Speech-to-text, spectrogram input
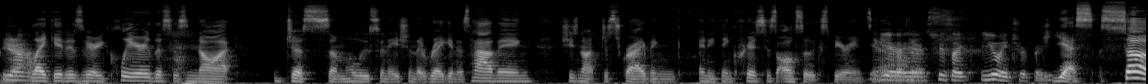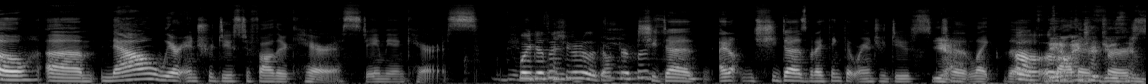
Yeah. Like it is very clear. This is not just some hallucination that Regan is having. She's not describing anything. Chris is also experiencing. Yeah, yeah. She's like, you ain't tripping. Yes. So um, now we're introduced to Father Karras, Damien Karras. Wait, doesn't she go to the doctor first? She does. I don't. She does, but I think that we're introduced Yeah. to like the Oh, They don't introduce first. him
